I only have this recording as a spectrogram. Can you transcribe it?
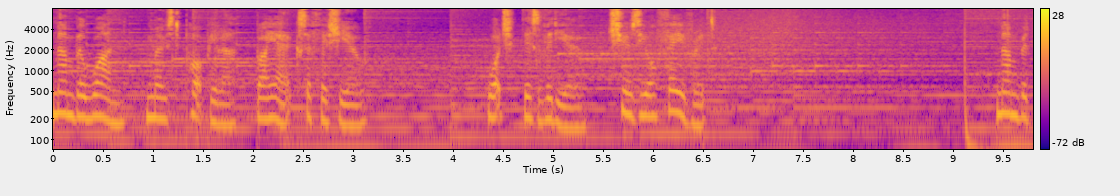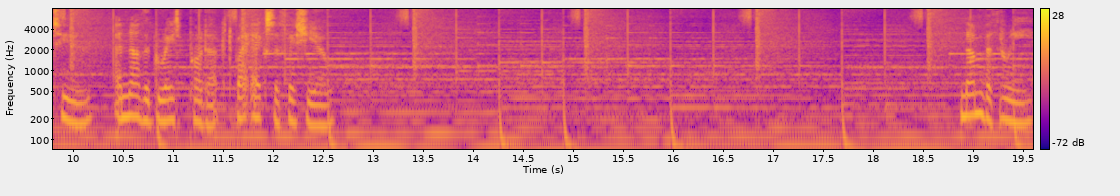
Number 1, Most Popular, by ExOfficio. Watch this video, choose your favorite. Number 2, another great product by ExOfficio. Number 3.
